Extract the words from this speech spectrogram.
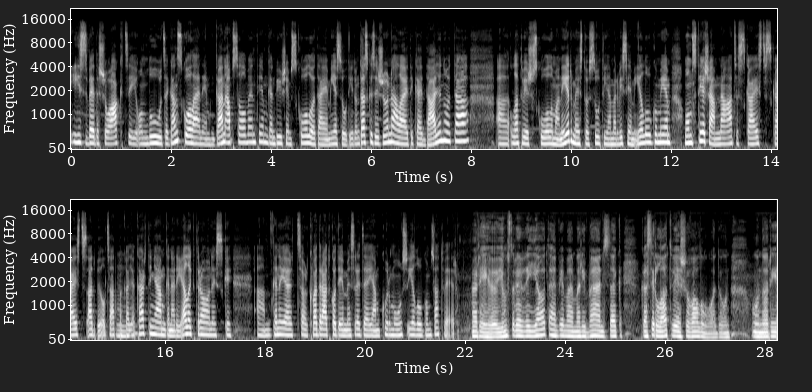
izveda šo akciju un lūdza gan skolēniem, gan absolventiem, gan bijušiem skolotājiem iesūtīt. Un tas, kas ir žurnālā, ir tikai daļa no tā. Uh, Latviešu skola man ir. Mēs to sūtījām ar visiem ielūgumiem. Mums tiešām nāca skaistas, skaistas atbildes atpakaļ mm. ar kartiņām, gan arī elektroniski. Um, gan arī caur kvadrātkodiem mēs redzējām, kur mūsu ielūgums atvēra. Arī jums tur ir arī jautājumi, piemēram, arī bērni saka, kas ir latviešu valoda. Un, un arī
